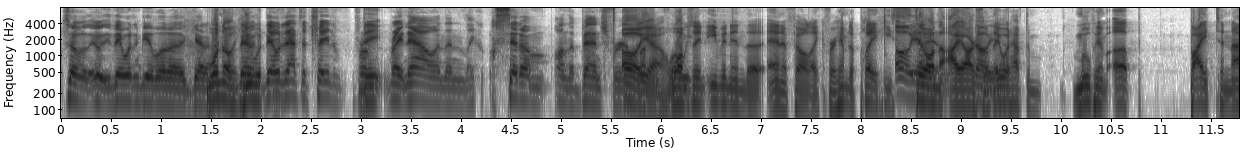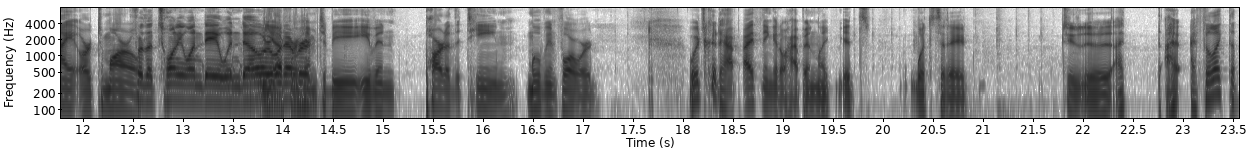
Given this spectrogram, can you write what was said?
So they, they wouldn't be able to get him. Well, no, he they, would- they would have to trade from they- right now and then like sit him on the bench for. Oh yeah, well I'm saying even in the NFL, like for him to play, he's Oh, yeah, still on yeah. the IR, No, so yeah. they would have to move him up by tonight or tomorrow for the 21 day window or yeah, whatever. for him to be even part of the team moving forward, which could happen. I think it'll happen. Like it's what's today? To, uh, I, I I feel like the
